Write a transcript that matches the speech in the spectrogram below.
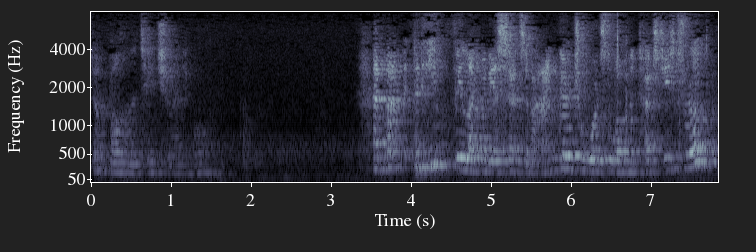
Don't bother the teacher anymore. And did he even feel like maybe a sense of anger towards the woman who touched Jesus' robe?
